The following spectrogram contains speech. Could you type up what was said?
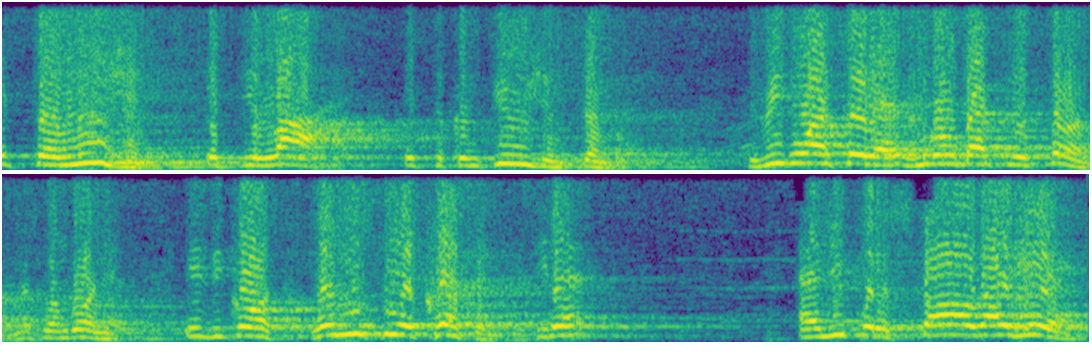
It's the illusion. It's the lie. It's the confusion symbol. The reason why I say that, and I'm going back to the sun, that's where I'm going there, is because when you see a crescent, you see that? and you put a star right here,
